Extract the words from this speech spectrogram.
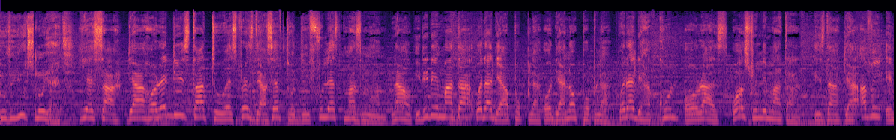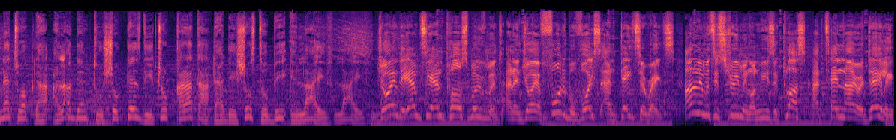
do the youths know yet? Yes, sir. They are already start to express themselves to the fullest maximum. Now, it didn't matter whether they are popular or they are not popular, whether they are cool or ras. What's really matter is that they are having a network that allow them to showcase the true character that they shows to be in life. Live. Join the MTN Pulse movement and enjoy affordable voice and data rates. Unlimited streaming on Music Plus at 10 naira daily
